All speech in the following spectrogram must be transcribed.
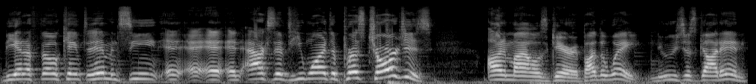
the NFL came to him and seen and, and, asked if he wanted to press charges on Myles Garrett. By the way, news just got in.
